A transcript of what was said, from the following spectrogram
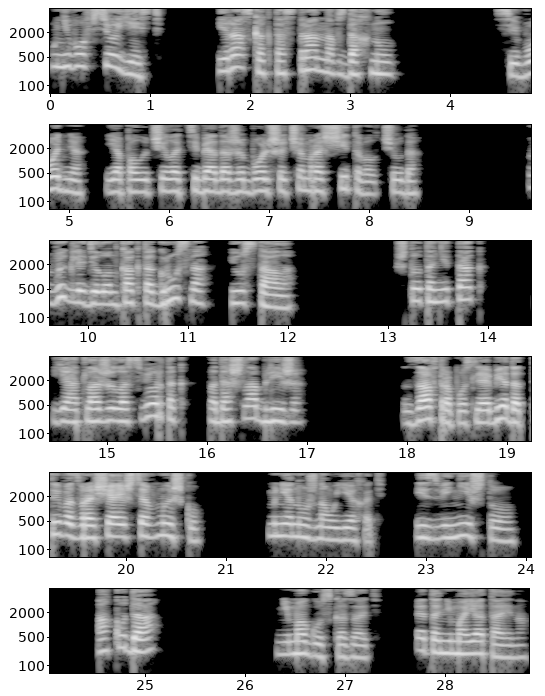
У него все есть. И раз как-то странно вздохнул. Сегодня я получил от тебя даже больше, чем рассчитывал, чудо. Выглядел он как-то грустно и устало. Что-то не так? Я отложила сверток, подошла ближе. Завтра после обеда ты возвращаешься в мышку. Мне нужно уехать. Извини, что... А куда? Не могу сказать. Это не моя тайна.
